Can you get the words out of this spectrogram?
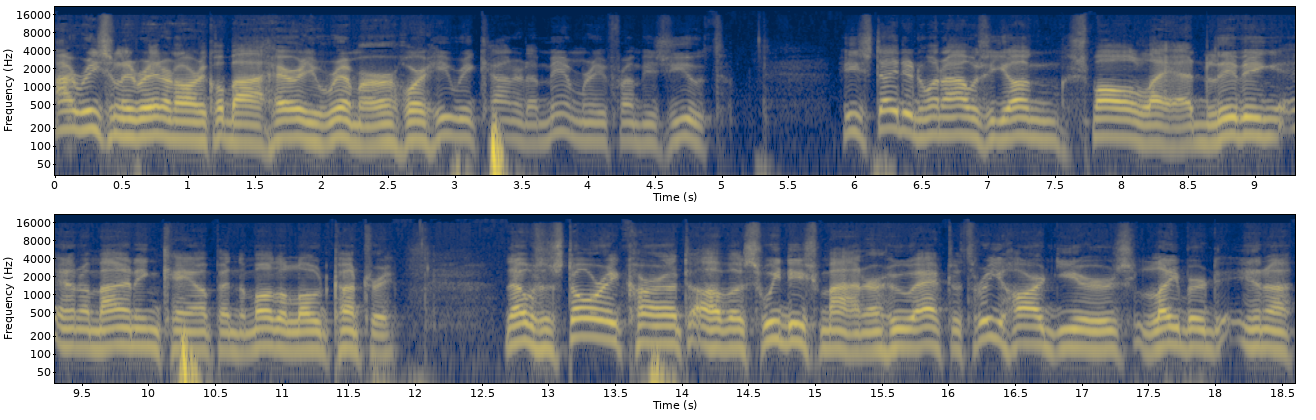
I recently read an article by Harry Rimmer where he recounted a memory from his youth. He stated, When I was a young, small lad living in a mining camp in the Mother Lode country, there was a story current of a Swedish miner who, after three hard years, labored in a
